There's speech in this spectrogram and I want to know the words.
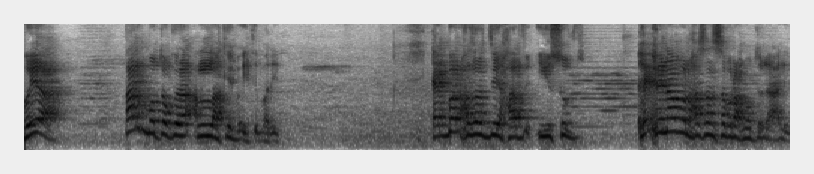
হইয়া তার মতো করে আল্লাহকে পাইতে পারি। একবার হজরত জি হাফ ইউসুফ, এনামুল হাসান সাহেব রহমতুল্লাহ আলী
